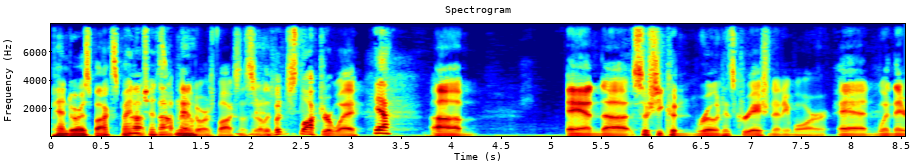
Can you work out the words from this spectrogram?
Pandora's box, by any not, chance? not No. pandora's box necessarily but just locked her away Yeah. Um, and uh, so she couldn't ruin his creation anymore. And when they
